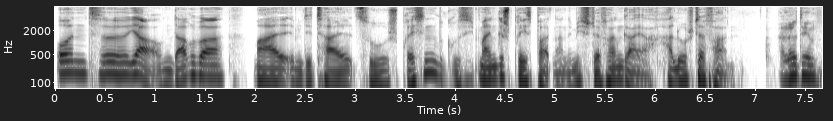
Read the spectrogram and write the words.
Und äh, ja, um darüber mal im Detail zu sprechen, begrüße ich meinen Gesprächspartner, nämlich Stefan Geier. Hallo Stefan. Hallo Tim.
